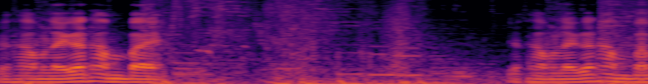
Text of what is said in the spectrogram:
จะทำอะไรก็ทำไป จะทำอะไรก็ทำไป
